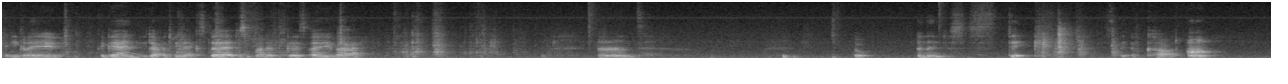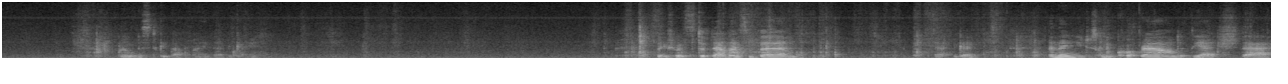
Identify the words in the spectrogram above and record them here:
get your glue. Again you don't have to be an expert doesn't matter if it goes over. And oh and then just stick this bit of card on. I'm going to stick it that way there we go Make sure it's stuck down nice and firm. There we go. And then you're just going to cut round the edge there.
